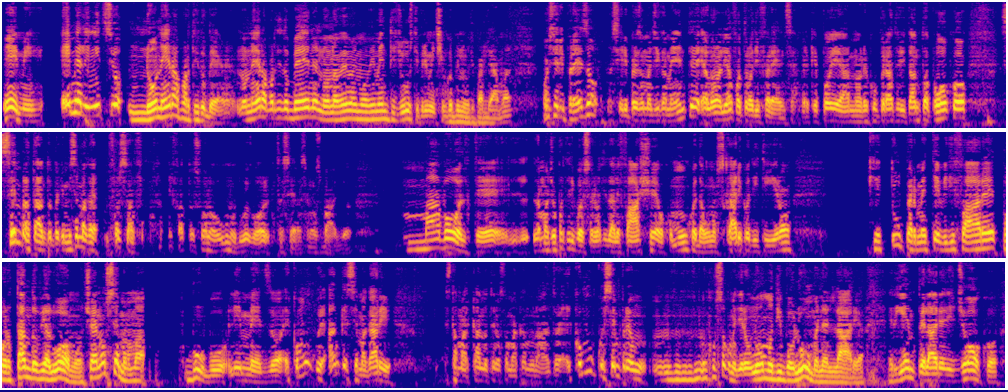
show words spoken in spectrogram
Amy, Amy all'inizio non era partito bene, non era partito bene, non aveva i movimenti giusti, i primi 5 minuti parliamo, eh. Poi si è ripreso, si è ripreso magicamente e allora lì ha fatto la differenza, perché poi hanno recuperato di tanto a poco. Sembra tanto, perché mi sembra che forse hai fatto solo uno o due gol stasera, se non sbaglio. Ma a volte la maggior parte di gol sono arrivati dalle fasce o comunque da uno scarico di tiro che tu permettevi di fare portando via l'uomo. Cioè non sembra, ma Bubu lì in mezzo e comunque anche se magari sta marcando te, non sta marcando un altro. È comunque sempre un, non so come dire, un uomo di volume nell'area, riempie l'area di gioco,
